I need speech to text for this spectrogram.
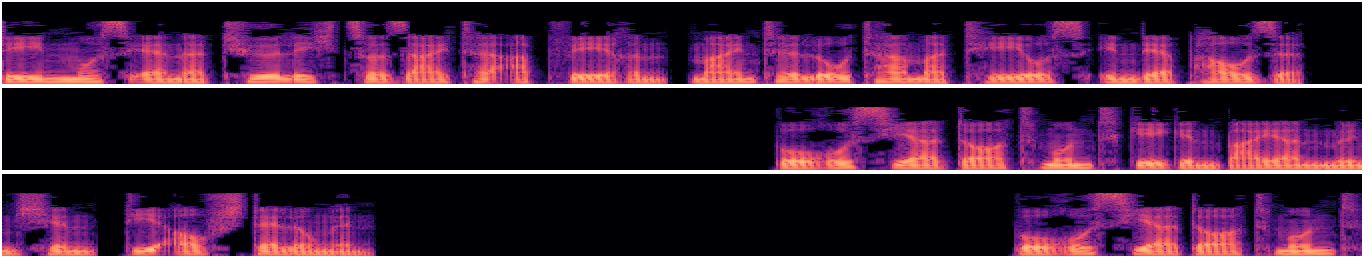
Den muss er natürlich zur Seite abwehren, meinte Lothar Matthäus in der Pause. Borussia Dortmund gegen Bayern München, die Aufstellungen. Borussia Dortmund,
